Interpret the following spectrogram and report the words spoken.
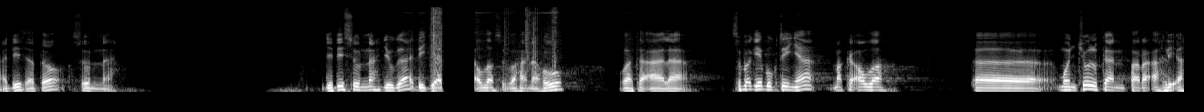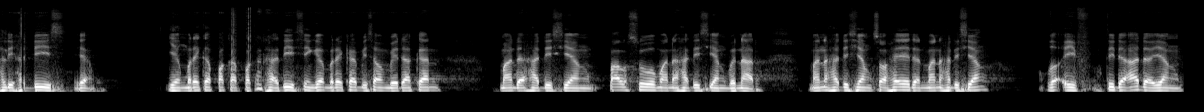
Hadis atau sunnah. Jadi sunnah juga dijaga Allah Subhanahu wa taala. Sebagai buktinya, maka Allah uh, munculkan para ahli-ahli hadis ya yang mereka pakar-pakar hadis sehingga mereka bisa membedakan mana hadis yang palsu, mana hadis yang benar, mana hadis yang sahih dan mana hadis yang dhaif. Tidak ada yang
